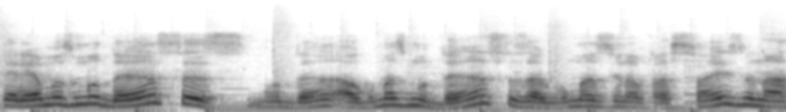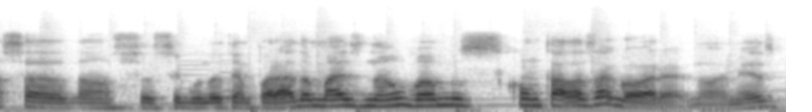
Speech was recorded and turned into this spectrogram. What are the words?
teremos mudanças, mudan algumas mudanças, algumas inovações na nossa, nossa segunda temporada, mas não vamos contá-las agora, não é mesmo?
